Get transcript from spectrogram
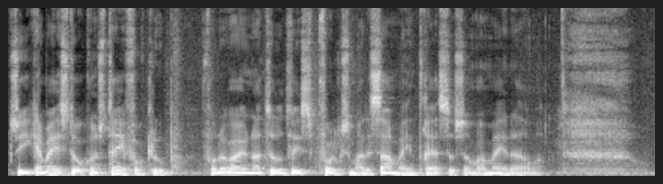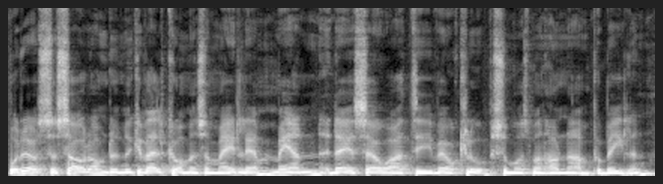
Så gick han med i Stockholms T-Klubb. För det var ju naturligtvis folk som hade samma intresse som var med där. Och då så sa de du är mycket välkommen som medlem men det är så att i vår klubb så måste man ha namn på bilen.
